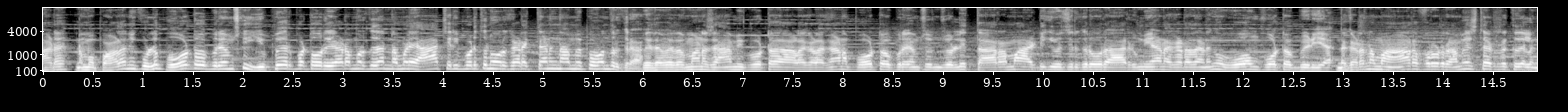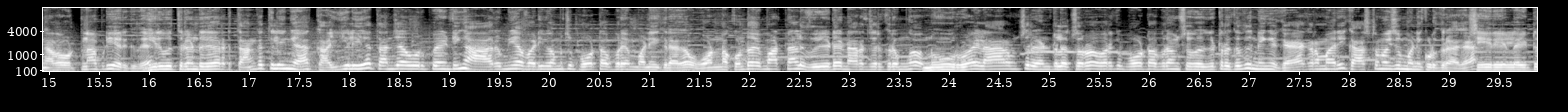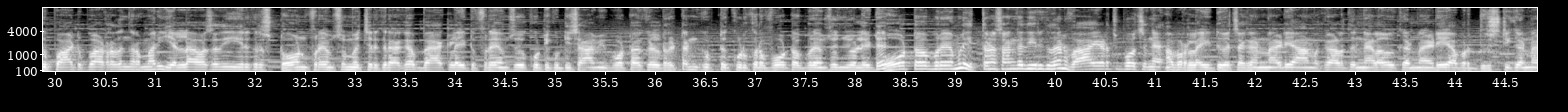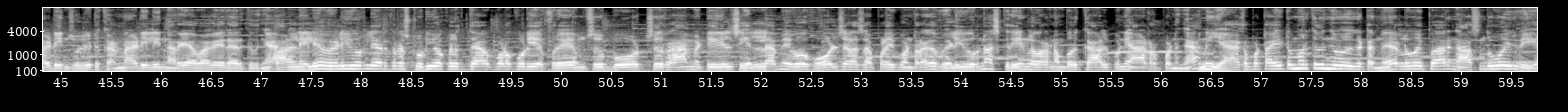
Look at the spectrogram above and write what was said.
அட நம்ம பழனிக்குள்ள போட்டோ பிரேம்ஸ்க்கு இப்ப ஏற்பட்ட ஒரு இடம் இருக்குதான்னு நம்மளே ஆச்சரியப்படுத்தின ஒரு கடைக்கு தானுங்க நாம இப்ப வந்திருக்கிறோம். விதவிதமான சாமி போட்டோ அழகழகான போட்டோ பிரேம்ஸ்னு சொல்லி தரமா அடுக்கி வச்சிருக்கிற ஒரு அருமையான கடை தானுங்க ஓம் போட்டோ பீடியா இந்த கடை நம்ம ஆரப்பரோட ரமேஷ் தேட்டர் இருக்குது இல்லைங்க அதை ஒட்டினா அப்படியே இருக்குது. இருபத்தி ரெண்டு கேரட் தங்கத்திலிங்க கையிலேயே தஞ்சாவூர் பெயிண்டிங் அருமையா வடிவமைச்சு போட்டோ பிரேம் பண்ணிக்கிறாங்க ஒன்னை கொண்டு போய் மாட்டினாலும் வீடே நிறைஞ்சிருக்கிறவங்க நூறு ரூபாயில ஆரம்பிச்சு ரெண்டு லட்சம் ரூபாய் வரைக்கும் போட்டோ பிரேம்ஸ் கிட்ட இருக்குது. நீங்க கேக்குற மாதிரி கஸ்டமைஸும் பண்ணி கொடுக்குறாங்க. சீரியல் லைட்டு பாட்டு பாடுறதுங்கிற மாதிரி எல்லா வசதியும் இருக்கிற ஸ்டோன் ஃப்ரேம்ஸும் வச்சிருக்கிறாங்க. பேக் லைட் ஃப்ரேம்ஸ் குட்டி குட்டி சாமி போட்டோக்கள் ரிட்டர்ன் கிஃப்ட் கொடுக்குற போட்டோ ஃப்ரேம்ஸ்னு சொல்லிட்டு போட்டோ ஃப்ரேம்ல இத்தனை சங்கதி இருக்குதான்னு வாய் அடைச்சு போச்சுங்க. அப்புறம் லைட் வச்ச கண்ணாடி அந்த காலத்து நிலவு கண்ணாடி அப்புறம் திருஷ்டி கண்ணாடின்னு சொல்லிட்டு கண்ணாடியிலயும் நிறைய வகையில இருக்குதுங்க. பழனிலயோ வெளியூர்லயோ இருக்கிற ஸ்டுடியோக்களுக்கு தேவைப்படக்கூடிய ஃப்ரேம்ஸ் போர்ட்ஸ் ரா மெட்டீரியல்ஸ் எல்லாமே ஹோல்சேலா சப்ளை பண்றாங்க. வெளியூர்னா ஸ்கிரீன்ல வர நம்பருக்கு கால் பண்ணி ஆர்டர் பண்ணுங்க. இன்னும் ஏகப்பட்ட ஐட்டம் இருக்குதுங்க இவங்க கிட்ட நேரில் போய் பாருங்க அசந்து போயிருவீங்க.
